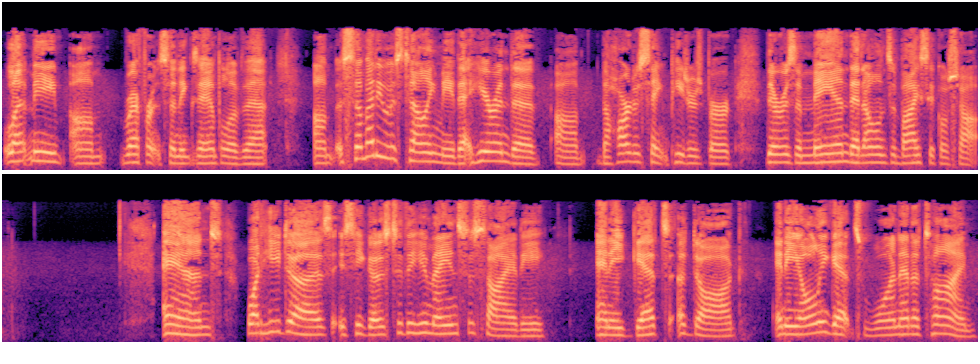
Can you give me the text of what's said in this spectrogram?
let me um, reference an example of that. Um, somebody was telling me that here in the um, the heart of St. Petersburg, there is a man that owns a bicycle shop. And what he does is he goes to the Humane Society and he gets a dog and he only gets one at a time.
